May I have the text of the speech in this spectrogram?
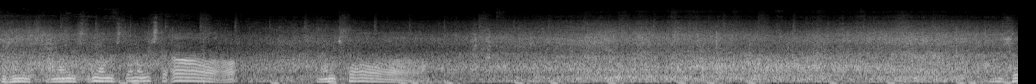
波来た波来た波来た波来た。よいしょ。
